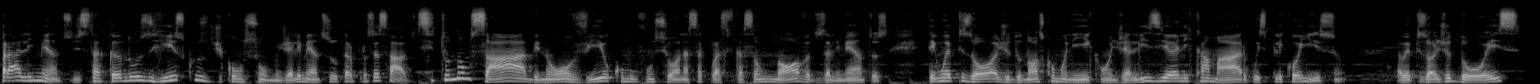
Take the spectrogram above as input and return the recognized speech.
para alimentos, destacando os riscos de consumo de alimentos ultraprocessados. Se tu não sabe, não ouviu como funciona essa classificação nova dos alimentos, tem um episódio do Nós Comunica onde a Lisiane Camargo explicou isso. É o episódio 2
